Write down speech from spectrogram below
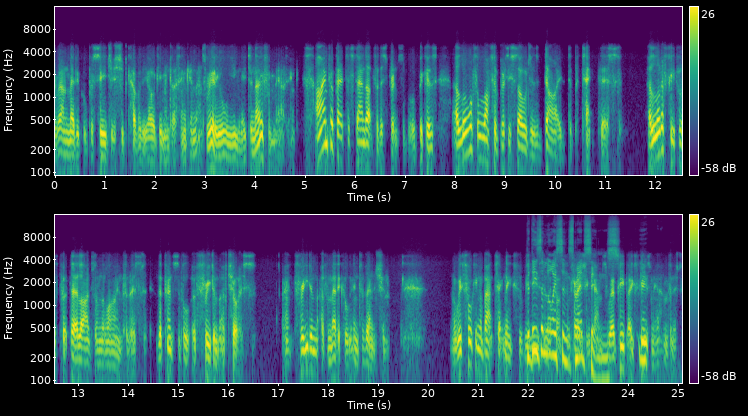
around medical procedures should cover the argument, I think, and that's really all you need to know from me. I think I'm prepared to stand up for this principle because a awful lot of British soldiers died to protect this. A lot of people have put their lives on the line for this. The principle of freedom of choice, right? Freedom of medical intervention. We're talking about techniques that we but these are licensed medicines where people. Excuse me, I haven't finished.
